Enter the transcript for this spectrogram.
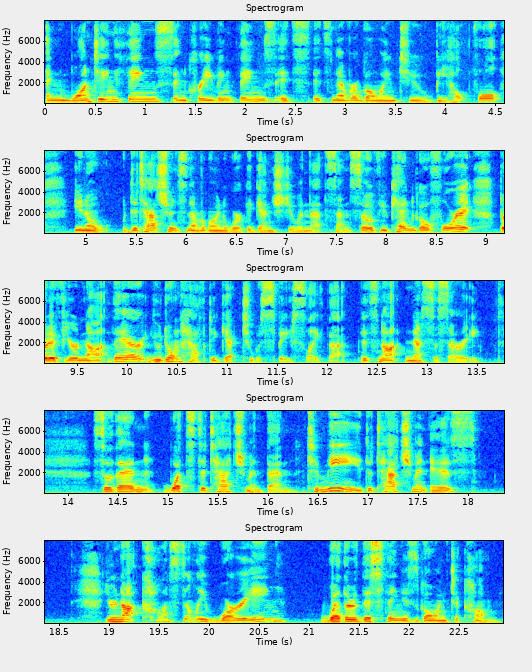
and wanting things and craving things, it's it's never going to be helpful. You know, detachment's never going to work against you in that sense. So if you can go for it, but if you're not there, you don't have to get to a space like that. It's not necessary. So then, what's detachment then? To me, detachment is you're not constantly worrying whether this thing is going to come.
